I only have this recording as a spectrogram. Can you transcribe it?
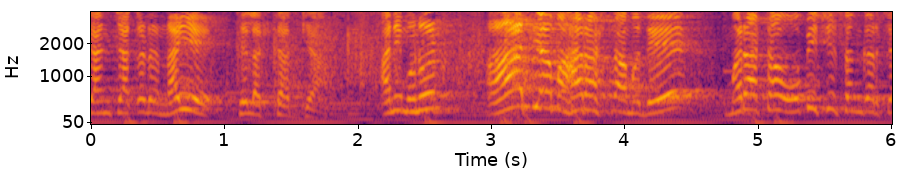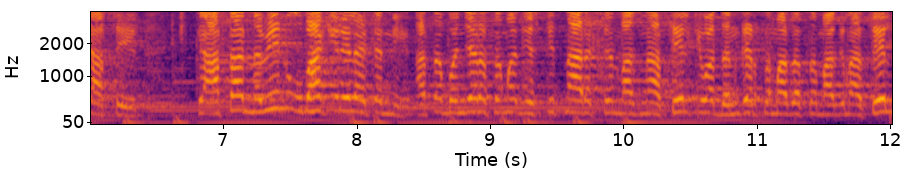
त्यांच्याकडे नाहीये हे लक्षात घ्या. आणि म्हणून आज या महाराष्ट्रामध्ये मराठा ओबीसी संघर्ष असेल ते आता नवीन उभा केलेला आहे त्यांनी. आता बंजारा समाज एसटीतनं आरक्षण मागणं असेल किंवा धनगर समाजाचं मागणं असेल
